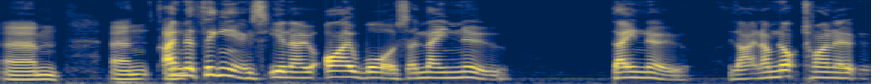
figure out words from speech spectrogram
Um, and And the thing is, you know, I was, and they knew, they knew. Like, and I'm not trying to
